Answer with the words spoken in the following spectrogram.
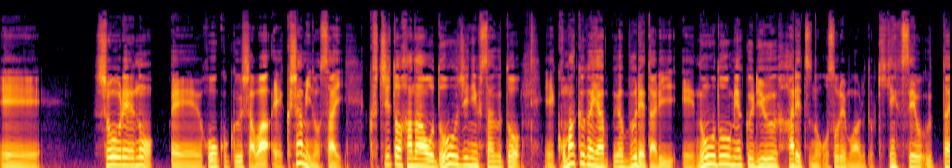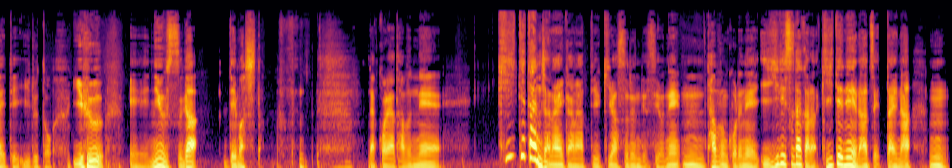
えー症例の、えー報告者は、えーくしゃみの際口と鼻を同時に塞ぐと、えー鼓膜が破れたり、えー脳動脈瘤破裂の恐れもあると危険性を訴えているという、えーニュースが出ました。これは多分ね聞いてたんじゃないかなっていう気はするんですよね。うん、多分これね、イギリスだから聞いてねえな、絶対な。うん。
